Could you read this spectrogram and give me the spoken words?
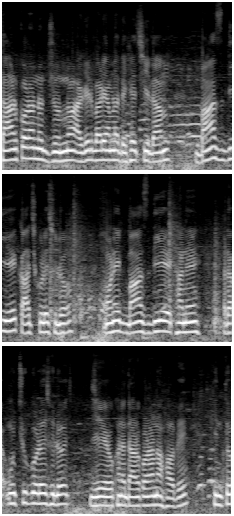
দাঁড় করানোর জন্য আগের বারে আমরা দেখেছিলাম, বাঁশ দিয়ে কাজ করেছিল। অনেক বাঁশ দিয়ে এখানে একটা উঁচু করেছিল। যে ওখানে দাঁড় করানো হবে। কিন্তু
